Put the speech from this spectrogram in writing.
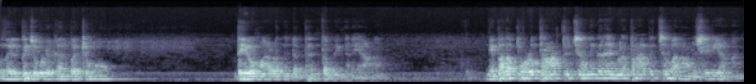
ഒന്ന് ഏൽപ്പിച്ചു കൊടുക്കാൻ പറ്റുമോ? ദൈവമായുള്ള നിന്റെ ബന്ധം എങ്ങനെയാണ്? നീ പലപ്പോഴും പ്രാർത്ഥിച്ച അനുഗ്രഹങ്ങളെ പ്രാപിച്ചവനാണ് ശരിയാണ്.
